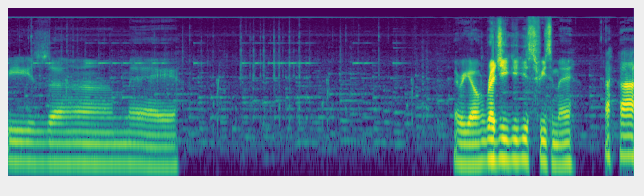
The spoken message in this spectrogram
fees... Uh, May... There we go. Reggie Regigigas Fizame. Haha.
